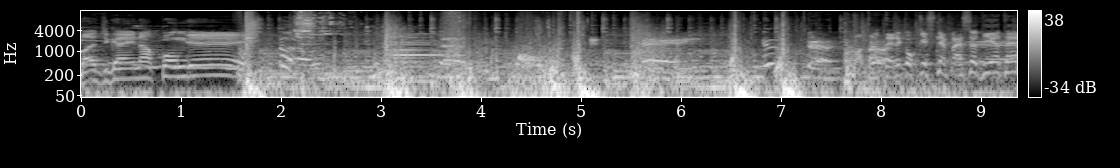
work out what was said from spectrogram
बच गए ना पोंगे। बता तेरे को किसने पैसे दिए थे?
